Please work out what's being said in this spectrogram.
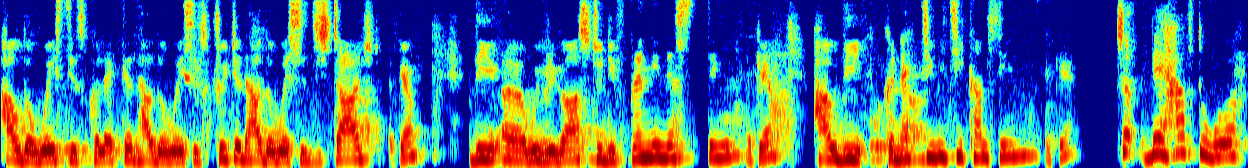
how the waste is collected, how the waste is treated, how the waste is discharged. Okay? The, uh, with regards to the friendliness thing, okay? How the connectivity comes in, okay? So they have to work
